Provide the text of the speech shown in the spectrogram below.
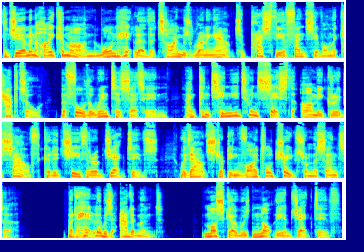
The German High Command warned Hitler that time was running out to press the offensive on the capital before the winter set in and continued to insist that Army Group South could achieve their objectives without stripping vital troops from the centre. But Hitler was adamant Moscow was not the objective.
